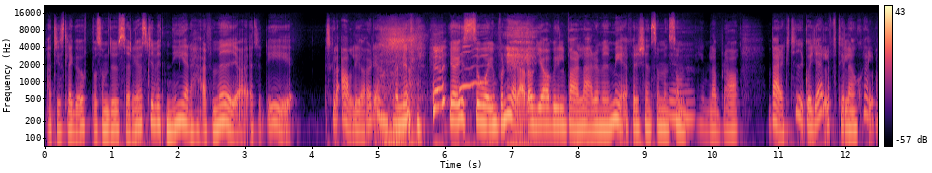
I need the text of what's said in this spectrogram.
Att just lägga upp och som du säger, jag har skrivit ner det här för mig. Jag, alltså det är jag skulle aldrig göra det. Men nu, jag är så imponerad och jag vill bara lära mig mer för det känns som en yeah. så himla bra verktyg och hjälp till en själv.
